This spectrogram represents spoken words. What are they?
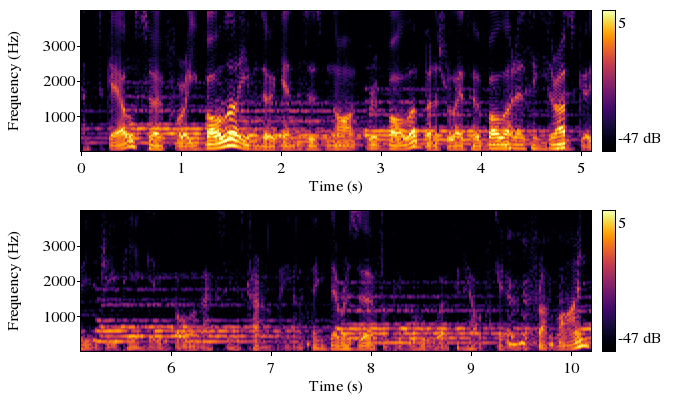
at scale. So for Ebola, even though again this is not Ebola, but it's related to Ebola, I don't think you can just go to your GP and get Ebola vaccines currently. I think they're reserved for people who work in healthcare in the front mm-hmm. line.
